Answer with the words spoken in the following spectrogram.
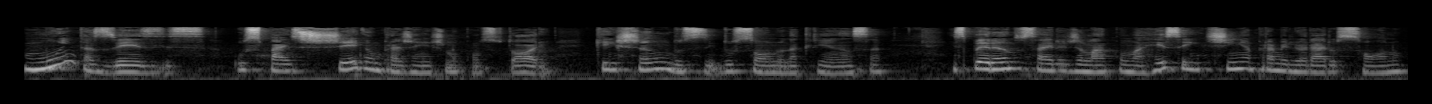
Muitas vezes, os pais chegam para a gente no consultório queixando-se do sono da criança, esperando sair de lá com uma receitinha para melhorar o sono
